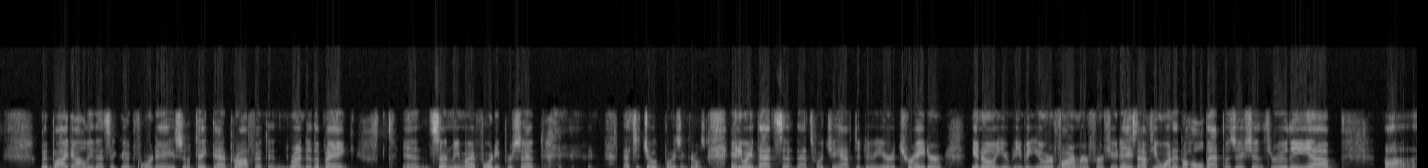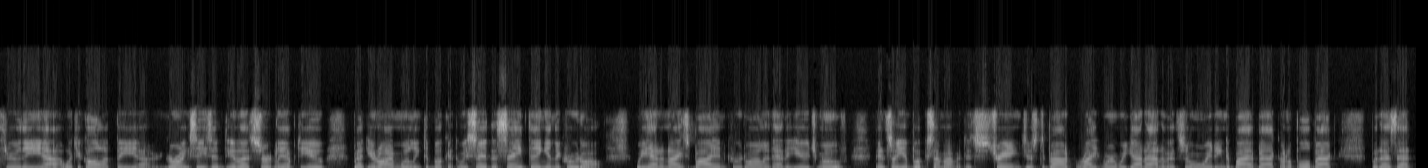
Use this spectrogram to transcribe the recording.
but by golly, that's a good four days. So take that profit and run to the bank and send me my 40%. that's a joke, boys and girls. Anyway, that's uh, that's what you have to do. You're a trader. You know, you you were a farmer for a few days. Now, if you wanted to hold that position through the uh, uh, through the uh, what you call it, the uh, growing season. You know, that's certainly up to you. But you know, I'm willing to book it. We say the same thing in the crude oil. We had a nice buy in crude oil and had a huge move, and so you book some of it. It's trading just about right where we got out of it. So we're waiting to buy it back on a pullback. But as that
